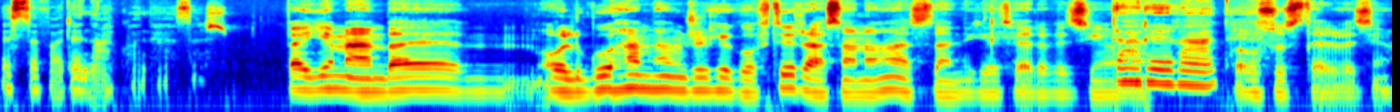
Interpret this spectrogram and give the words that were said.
استفاده نکنه ازش. و یه منبع الگو هم همونجور که گفتی رسانه ها هستن دیگه تلویزیون. دقیقا. خصوص تلویزیون.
